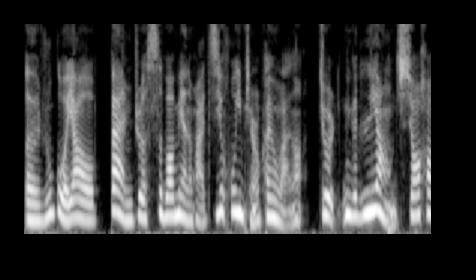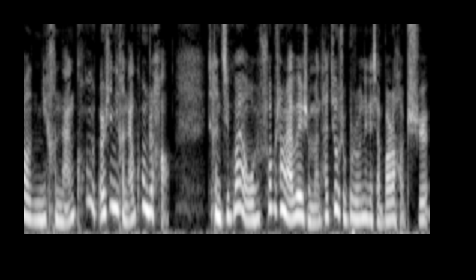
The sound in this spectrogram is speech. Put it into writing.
呃，如果要拌这四包面的话，几乎一瓶快用完了，就是那个量消耗你很难控，而且你很难控制好，就很奇怪，我说不上来为什么，它就是不如那个小包的好吃。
